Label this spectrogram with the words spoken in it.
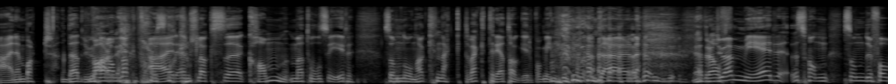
er en bart. Det du Hva har anlagt, er en slags eh, kam med to sider. Som noen har knekt vekk tre tagger på midten. Er, Jeg du er mer sånn som du får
